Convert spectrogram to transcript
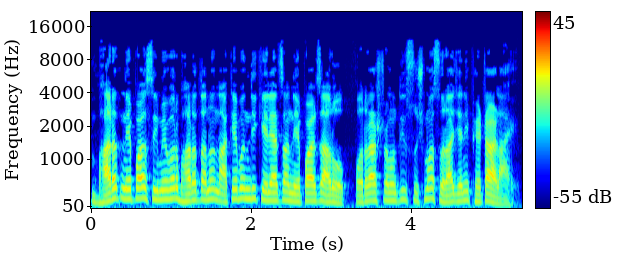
भारत नेपाळ सीमेवर भारतानं नाकेबंदी केल्याचा नेपाळचा आरोप परराष्ट्रमंत्री सुषमा स्वराज यांनी फेटाळला आहे.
